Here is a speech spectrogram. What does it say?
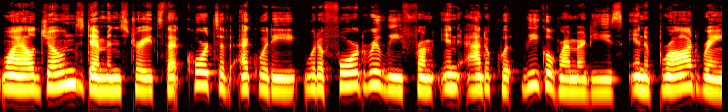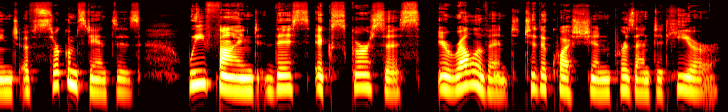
While Jones demonstrates that courts of equity would afford relief from inadequate legal remedies in a broad range of circumstances we find this excursus irrelevant to the question presented here.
